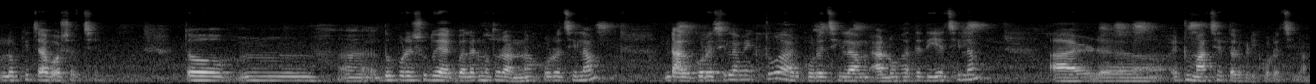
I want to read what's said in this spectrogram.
লক্ষ্মী চা বসাচ্ছে। তো দুপুরে শুধু এক বেলার মতো রান্না করেছিলাম। ডাল করেছিলাম একটু, আর করেছিলাম আলু ভাতে দিয়েছিলাম। আর একটু মাছের তরকারি করেছিলাম।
